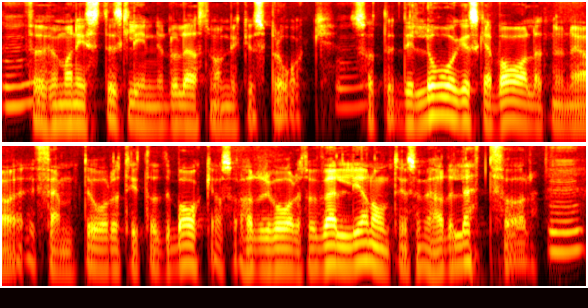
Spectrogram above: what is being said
Mm. För humanistisk linje, då läste man mycket språk. Mm. Så att det, det logiska valet nu när jag är 50 år och tittar tillbaka så hade det varit att välja någonting som vi hade lätt för. Mm.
